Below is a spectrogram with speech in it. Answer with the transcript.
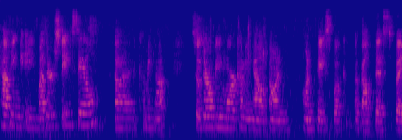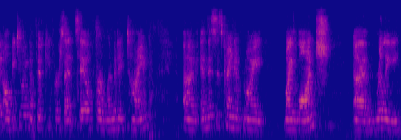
having a Mother's Day sale uh, coming up. So there will be more coming out on on Facebook about this, but I'll be doing a 50% sale for a limited time. Um, and this is kind of my my launch, um, really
